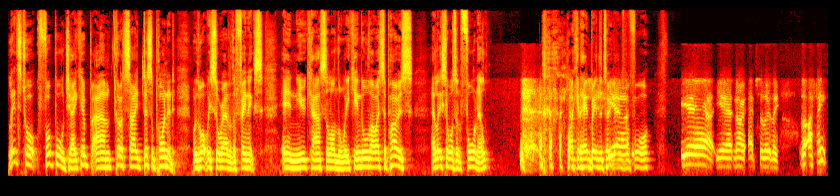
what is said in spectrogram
let's talk football, Jacob. Um, Got to say, disappointed with what we saw out of the Phoenix in Newcastle on the weekend. Although I suppose at least it wasn't four 0 like it had been the two Yeah. games before. Yeah, yeah, no, absolutely. Look, I think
